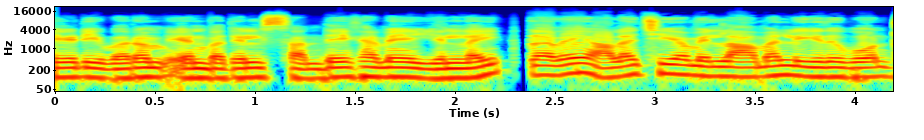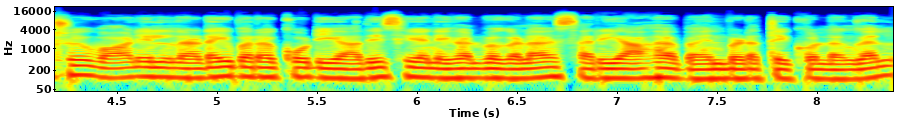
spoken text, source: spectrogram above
தேடி வரும் என்பதில் சந்தேகமே இல்லை. எனவே அலட்சியம் இல்லாமல் இது போன்று வானில் நடைபெறக்கூடிய அதிசய நிகழ்வுகளை சரியாக பயன்படுத்திக் கொள்ளுங்கள்.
